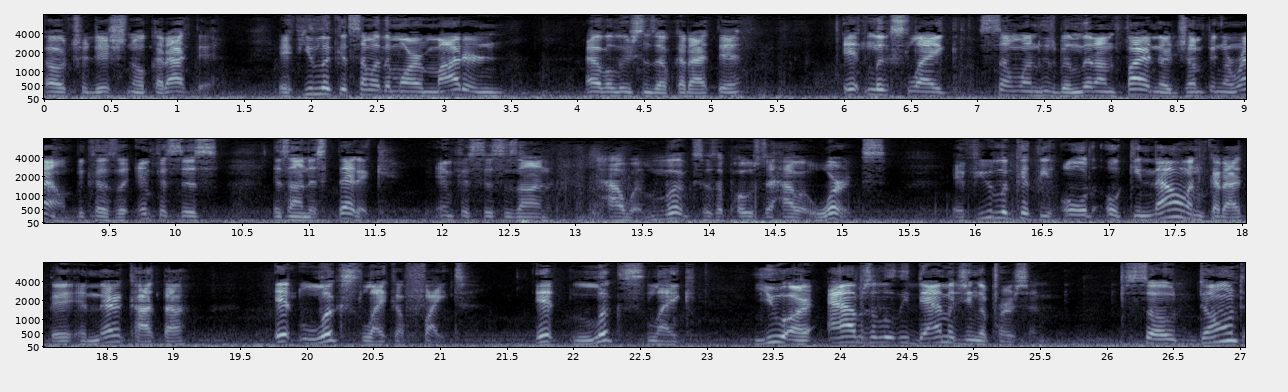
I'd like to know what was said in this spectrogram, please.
of traditional karate. If you look at some of the more modern evolutions of karate, it looks like someone who's been lit on fire and they're jumping around because the emphasis is on aesthetic. Emphasis is on how it looks as opposed to how it works. If you look at the old Okinawan karate and their kata, it looks like a fight. It looks like you are absolutely damaging a person. So don't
